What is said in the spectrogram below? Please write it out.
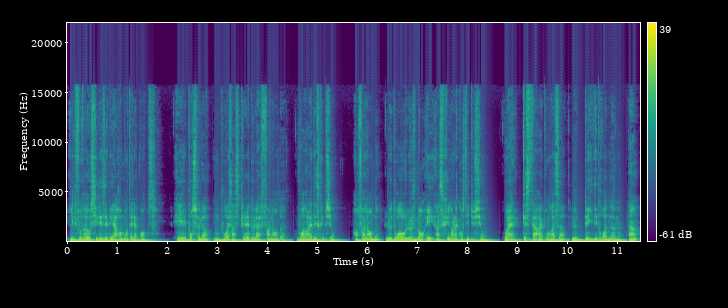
Il faudrait aussi les aider à remonter la pente. Et pour cela, on pourrait s'inspirer de la Finlande, voir dans la description. En Finlande, le droit au logement est inscrit dans la Constitution. Ouais, qu'est-ce que t'as à répondre à ça Le pays des droits de l'homme, hein?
